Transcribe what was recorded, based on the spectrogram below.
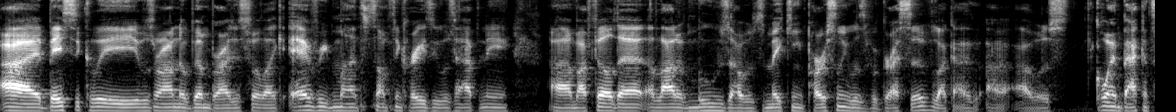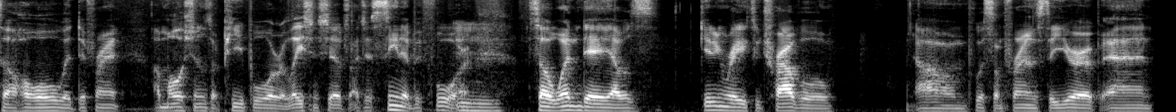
I basically it was around November. I just felt like every month something crazy was happening. Um, I felt that a lot of moves I was making personally was regressive. Like I, I, I was going back into a hole with different emotions or people or relationships. I just seen it before. So one day I was getting ready to travel um, with some friends to Europe, and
